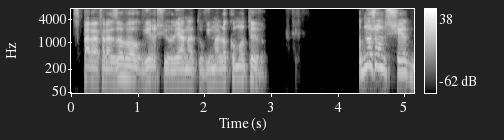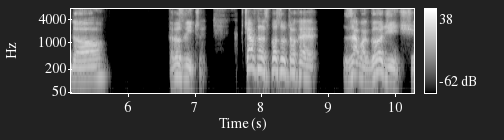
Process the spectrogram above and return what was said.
sparafrazował wiersz Juliana Tuwima Lokomotywa. Odnosząc się do rozliczeń. Chciał w ten sposób trochę załagodzić e,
